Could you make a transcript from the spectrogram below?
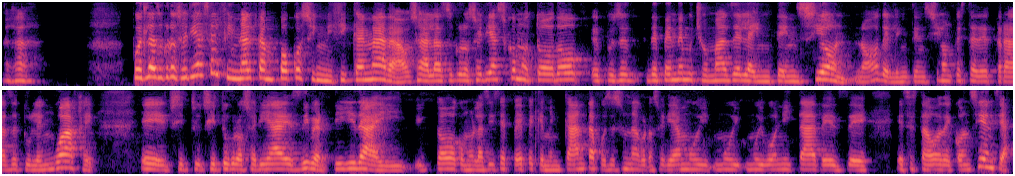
Ajá. Pues las groserías al final tampoco significan nada, o sea, las groserías como todo, eh, pues depende mucho más de la intención, ¿no? De la intención que esté detrás de tu lenguaje. Eh, si, tu, si, tu, grosería es divertida y, y, todo, como las dice Pepe, que me encanta, pues es una grosería muy, muy, muy bonita desde ese estado de conciencia.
